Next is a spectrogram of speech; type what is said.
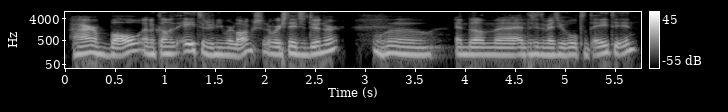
haarbal. En dan kan het eten er niet meer langs. En dan word je steeds dunner. Wow. En dan en er zit een beetje rottend eten in.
